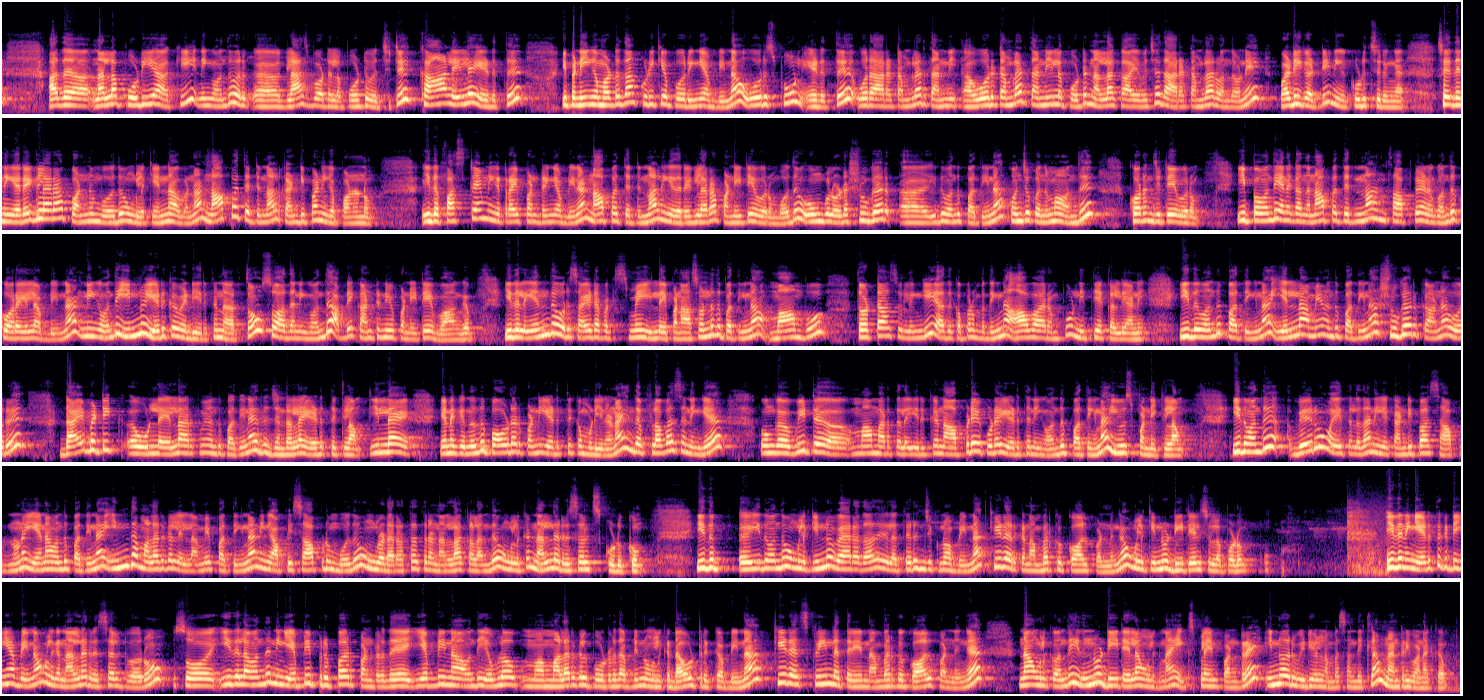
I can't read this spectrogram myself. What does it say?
அதை நல்லா பொடியாக்கி நீங்கள் வந்து ஒரு கிளாஸ் பாட்டிலில் போட்டு வச்சுட்டு காலையில் எடுத்து இப்போ நீங்கள் மட்டும் தான் குடிக்க போகிறீங்க அப்படின்னா ஒரு ஸ்பூன் எடுத்து ஒரு அரை டம்ளர் தண்ணி ஒரு டம்ளர் தண்ணியில் போட்டு நல்லா காய வச்சு அது அரை டம்ளர் வந்தோடனே வடிகட்டி நீங்கள் குடிச்சிருங்க. ஸோ இதை நீங்கள் ரெகுலராக பண்ணும்போது உங்களுக்கு என்ன ஆகும்னா நாற்பத்தெட்டு நாள் கண்டிப்பாக நீங்கள் பண்ணணும். இதை ஃபஸ்ட் டைம் நீங்கள் ட்ரை பண்ணுறீங்க அப்படின்னா நாற்பத்தெட்டு நாள் நீங்கள் இதை ரெகுலராக பண்ணிகிட்டே வரும்போது உங்களோட சுகர் இது வந்து பார்த்தீங்கன்னா கொஞ்சம் கொஞ்சமாக வந்து குறைஞ்சிட்டே வரும். இப்போ வந்து எனக்கு அந்த நாற்பத்தெட்டு நாள் சாப்பிட்டு எனக்கு வந்து குறையல அப்படின்னா நீங்கள் வந்து இன்னும் எடுக்க வேண்டியிருக்குன்னு அர்த்தம். ஸோ அதை நீங்கள் வந்து அப்படியே கண்டினியூ பண்ணிகிட்டே வாங்க. இதில் எந்த ஒரு சைடு எஃபெக்ட்ஸுமே இல்லை. இப்போ நான் சொன்னது பார்த்தீங்கன்னா மாம்பூ தொட்டா சுலுங்கி அதுக்கப்புறம் பார்த்தீங்கன்னா ஆவாரம்பூ நித்திய கல்யாணி. இது வந்து பார்த்தீங்கன்னா எல்லாமே வந்து பார்த்தீங்கன்னா சுகருக்கான ஒரு டயபெட்டிக் உள்ள எல்லாருக்குமே வந்து பார்த்தீங்கன்னா இது ஜென்ரலாக எடுத்துக்கலாம். இல்லை இல்லை. எனக்கு இந்த இது பவுடர் பண்ணி எடுத்துக்க முடியலன்னா இந்த ஃப்ளவர்ஸை நீங்கள் உங்கள் வீட்டு மாமரத்தில் இருக்குது நான் அப்படியே கூட எடுத்து நீங்கள் வந்து பார்த்தீங்கன்னா யூஸ் பண்ணிக்கலாம். இது வந்து வெறும் வயத்தில் தான் நீங்கள் கண்டிப்பாக சாப்பிடணும் ஏன்னா வந்து பார்த்தீங்கன்னா இந்த மலர்கள் எல்லாமே பார்த்தீங்கன்னா நீங்கள் அப்படி சாப்பிடும்போது உங்களோட ரத்தத்தில் நல்லா கலந்து உங்களுக்கு நல்ல ரிசல்ட்ஸ் கொடுக்கும். இது இது வந்து உங்களுக்கு இன்னும் வேறு ஏதாவது இதில் தெரிஞ்சுக்கணும் அப்படின்னா கீழே இருக்க நம்பருக்கு கால் பண்ணுங்கள் உங்களுக்கு இன்னும் டீட்டெயில்ஸ் சொல்லப்படும். இதை நீங்கள் எடுத்துக்கிட்டீங்க அப்படின்னா உங்களுக்கு நல்ல ரிசல்ட் வரும். ஸோ இதில் வந்து நீங்கள் எப்படி ப்ரிப்பேர் பண்ணுறது எப்படி நான் வந்து எவ்வளோ ம மலர்கள் போடுறது அப்படின்னு உங்களுக்கு டவுட் இருக்குது அப்படின்னா கீழே ஸ்க்ரீனில் தெரிய நம்பருக்கு கால் பண்ணுங்கள் நான் உங்களுக்கு வந்து இன்னும் டீட்டெயிலாக உங்களுக்கு நான் எக்ஸ்பிளைன் பண்ணுறேன் இன்னொரு வீடியோவில் நம்ம சந்திக்கலாம். நன்றி வணக்கம்.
